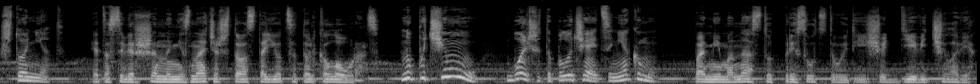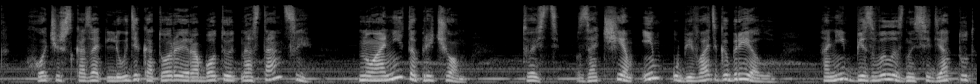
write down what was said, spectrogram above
Что нет? Это совершенно не значит, что остается только Лоуренс. Ну почему? Больше-то получается некому. Помимо нас тут присутствует еще девять человек. Хочешь сказать люди, которые работают на станции? Ну они-то при чем? То есть зачем им убивать Габриэлу? Они безвылазно сидят тут,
